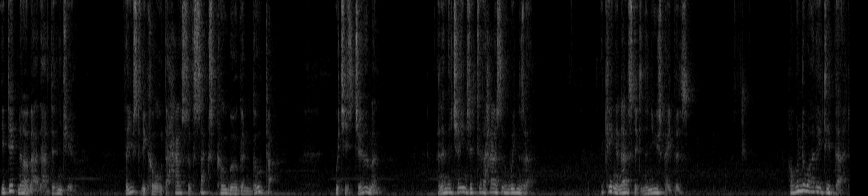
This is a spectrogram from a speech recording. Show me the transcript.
You did know about that, didn't you? They used to be called the House of Saxe-Coburg and Gotha, which is German, and then they changed it to the House of Windsor. The king announced it in the newspapers. I wonder why they did that.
